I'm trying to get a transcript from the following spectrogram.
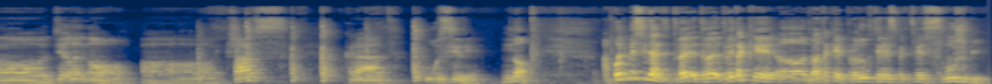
uh, deleno uh, čas krát úsilie. No, a poďme si dať dve, dve, dve také, uh, dva také produkty, respektíve služby.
